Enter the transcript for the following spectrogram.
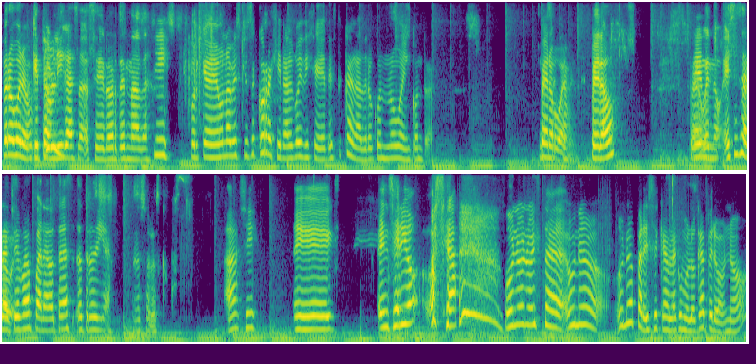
Pero bueno. Que te obligas a ser ordenada. Sí, porque una vez quise corregir algo y dije, de este cagadero no voy a encontrar. Pero bueno. Pero, pero En- bueno, ese será bueno. tema para otras, otro día. Los horóscopos. Ah, sí. Eh, en serio, o sea, uno no está, uno, uno parece que habla como loca, pero no.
